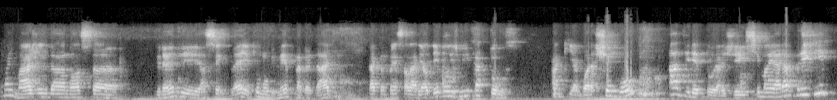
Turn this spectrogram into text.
uma imagem da nossa grande assembleia, que o movimento, na verdade, da campanha salarial de 2014. Aqui agora chegou a diretora Geice Maiara Brigui.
